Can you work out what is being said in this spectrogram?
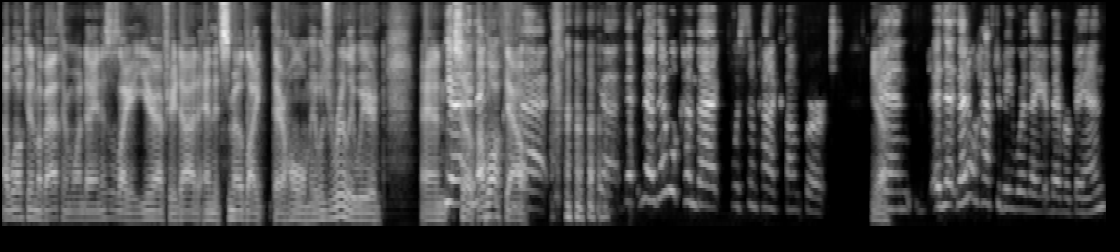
I walked in my bathroom one day, and this was like a year after he died, and it smelled like their home. It was really weird, and yeah, so and I walked out. yeah, th- no, they will come back with some kind of comfort, yeah, and and they, they don't have to be where they have ever been.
